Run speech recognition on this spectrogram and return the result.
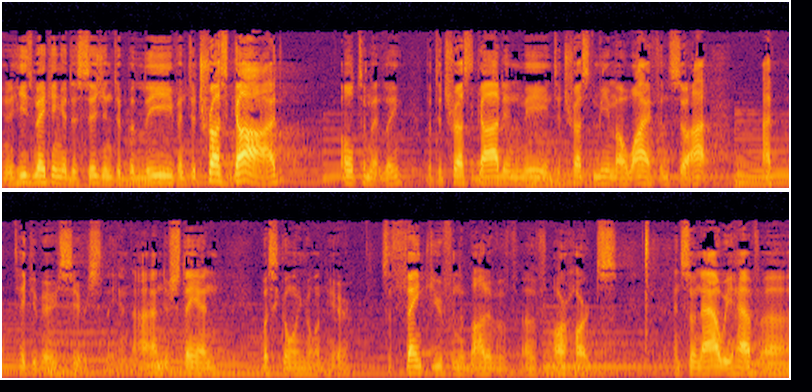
You know, he's making a decision to believe and to trust God, ultimately, but to trust God in me and to trust me and my wife. And so I, I take it very seriously, and I understand what's going on here. So thank you from the bottom of, of our hearts. And so now we have uh,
